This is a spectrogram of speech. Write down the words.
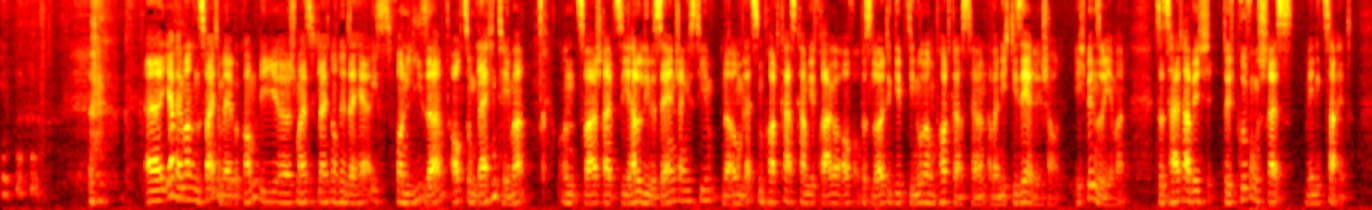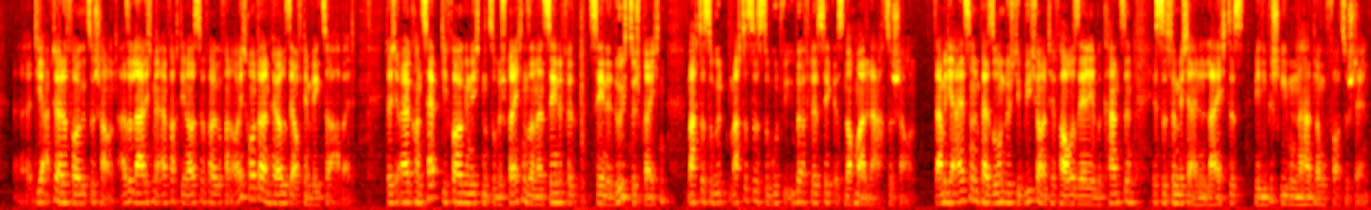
Äh, ja, wir haben noch eine zweite Mail bekommen, die äh, schmeiße ich gleich noch hinterher. Die ist von Lisa, auch zum gleichen Thema. Und zwar schreibt sie, Hallo liebes Serienjunkies-Team, in eurem letzten Podcast kam die Frage auf, ob es Leute gibt, die nur euren Podcast hören, aber nicht die Serie schauen. Ich bin so jemand. Zurzeit habe ich durch Prüfungsstress wenig Zeit, die aktuelle Folge zu schauen. Also lade ich mir einfach die neueste Folge von euch runter und höre sie auf dem Weg zur Arbeit. Durch euer Konzept, die Folge nicht nur zu besprechen, sondern Szene für Szene durchzusprechen, macht es, so gut, macht es es so gut wie überflüssig, es nochmal nachzuschauen. Da mir die einzelnen Personen durch die Bücher und TV-Serie bekannt sind, ist es für mich ein leichtes, mir die beschriebenen Handlungen vorzustellen.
